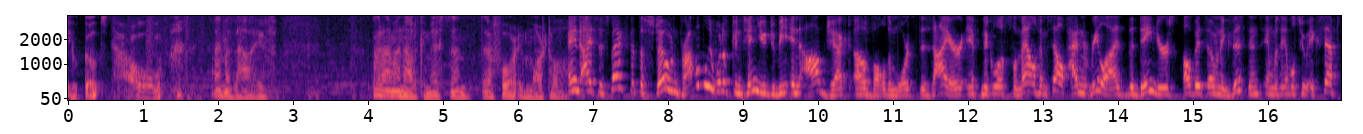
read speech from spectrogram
you a ghost? No, I'm alive. But I'm an alchemist and therefore immortal. And I suspect that the stone probably would have continued to be an object of Voldemort's desire if Nicholas Flamel himself hadn't realized the dangers of its own existence and was able to accept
